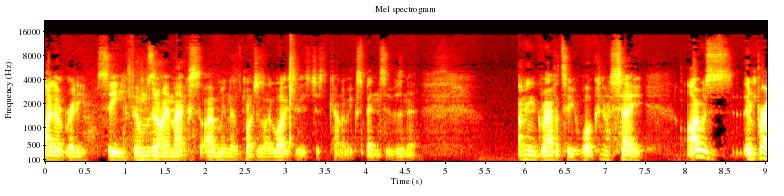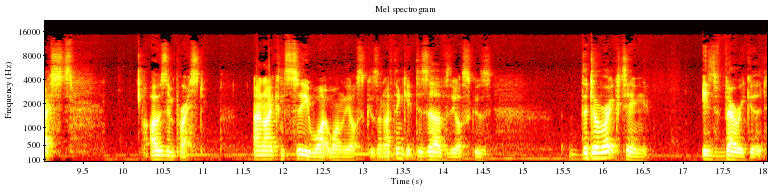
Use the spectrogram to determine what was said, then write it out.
I don't really see films in IMAX. I mean, as much as I'd like to, it's just kind of expensive, isn't it? I mean, Gravity, what can I say? I was impressed. I was impressed. And I can see why it won the Oscars, and I think it deserves the Oscars. The directing is very good.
